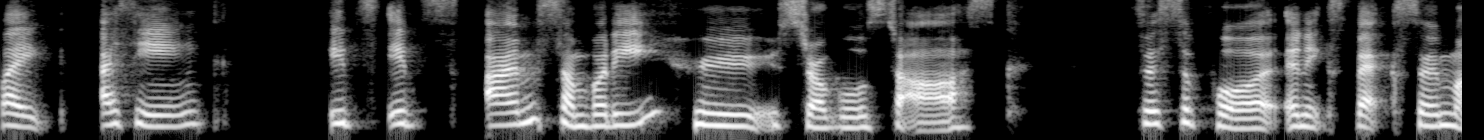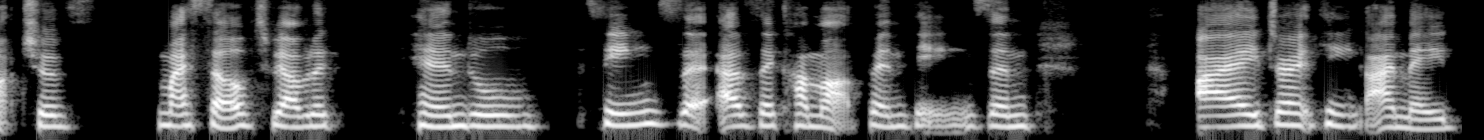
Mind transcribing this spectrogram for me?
like i think it's it's i'm somebody who struggles to ask for support and expects so much of myself to be able to handle things that as they come up and things. And I don't think I made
